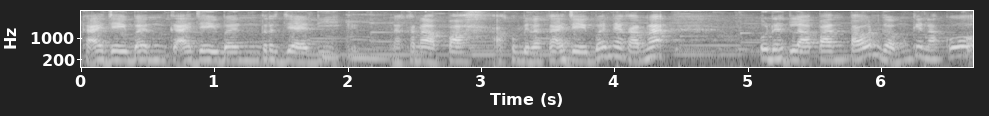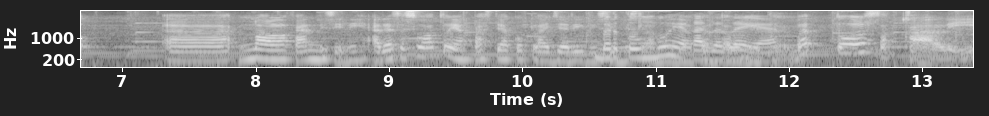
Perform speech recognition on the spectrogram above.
keajaiban keajaiban terjadi. Mm. nah kenapa aku bilang keajaiban? Ya karena udah 8 tahun gak mungkin aku uh, nol kan di sini. Ada sesuatu yang pasti aku pelajari di Bertumbuh sini. Bertumbuh ya Kak Zaza ya. Itu. Betul sekali.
